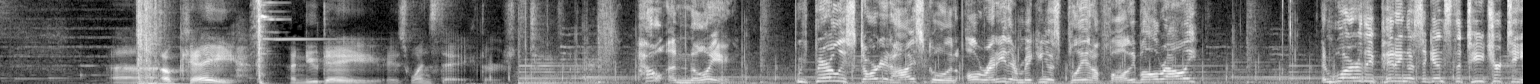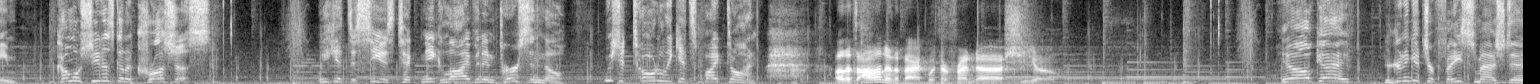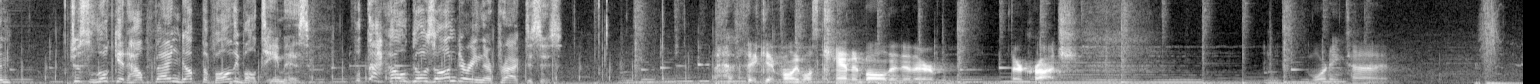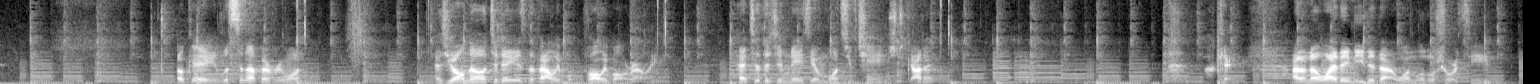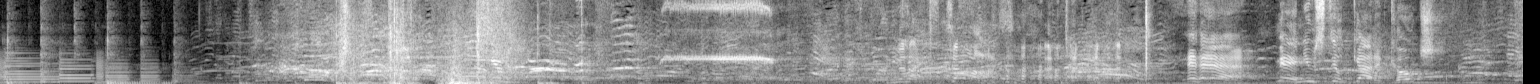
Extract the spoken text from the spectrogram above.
Uh, okay. A new day is Wednesday, Thursday. How annoying. We've barely started high school and already they're making us play in a volleyball rally? And why are they pitting us against the teacher team? Kamoshida's gonna crush us. We get to see his technique live and in person, though. We should totally get spiked on. Oh, that's Ann in the back with her friend uh, Shiho. Yeah, okay. You're gonna get your face smashed in. Just look at how banged up the volleyball team is. What the hell goes on during their practices? they get volleyballs cannonballed into their their crotch. Morning time. Okay, listen up, everyone. As you all know, today is the volleyball, volleyball rally. Head to the gymnasium once you've changed. Got it? okay. I don't know why they needed that one little short scene. Coach.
